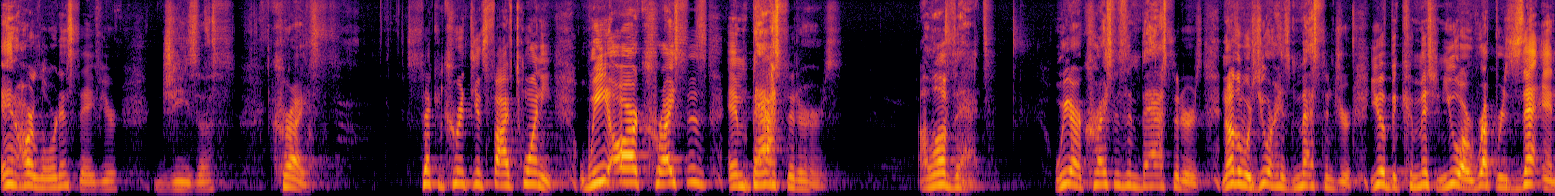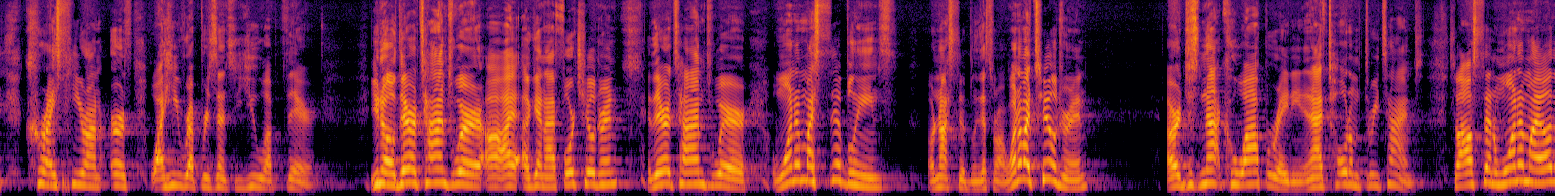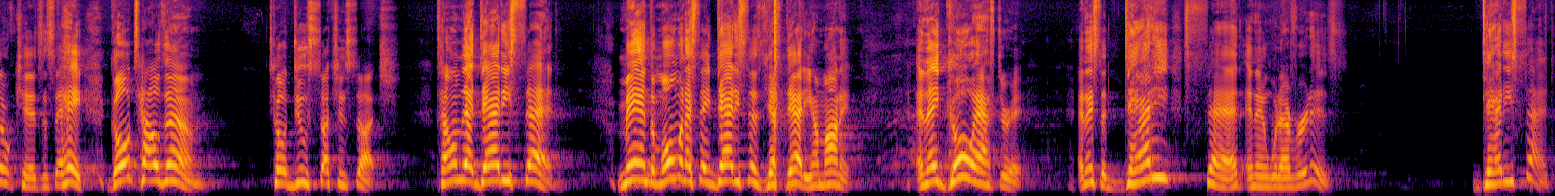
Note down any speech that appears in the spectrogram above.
in our Lord and Savior, Jesus Christ. 2 Corinthians 5:20. We are Christ's ambassadors. I love that. We are Christ's ambassadors. In other words, you are his messenger. You have been commissioned. You are representing Christ here on earth while he represents you up there. You know, there are times where, uh, I, again, I have four children. there are times where one of my siblings, or not siblings, that's wrong, one of my children are just not cooperating. And I've told them three times. So I'll send one of my other kids and say, hey, go tell them to do such and such. Tell them that daddy said. Man, the moment I say daddy says, yes, daddy, I'm on it. And they go after it. And they said, daddy said, and then whatever it is. Daddy said.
